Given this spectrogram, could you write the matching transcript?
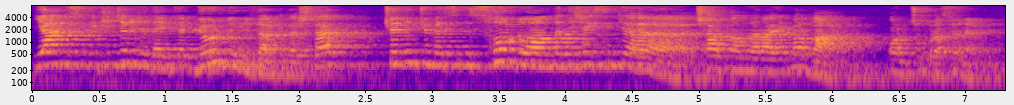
Yani siz ikinci derece denklem gördüğünüzde arkadaşlar çözüm kümesini sorduğu anda diyeceksin ki ha çarpanlara ayırma var mı? Onun için burası önemli.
